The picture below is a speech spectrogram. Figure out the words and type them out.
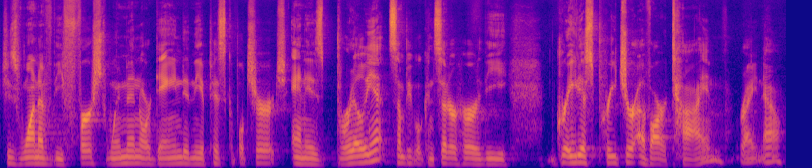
She's one of the first women ordained in the Episcopal Church and is brilliant. Some people consider her the greatest preacher of our time right now.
